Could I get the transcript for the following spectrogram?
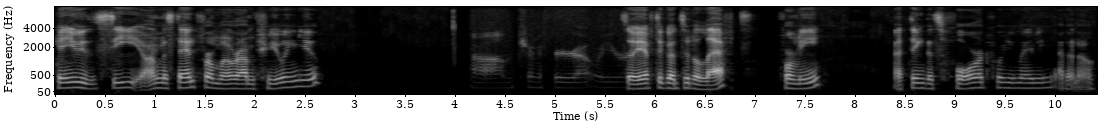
can you see understand from where I'm viewing you? Uh, I'm trying to figure out where you're So you have to go to the left for me. I think that's forward for you, maybe. I don't know.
